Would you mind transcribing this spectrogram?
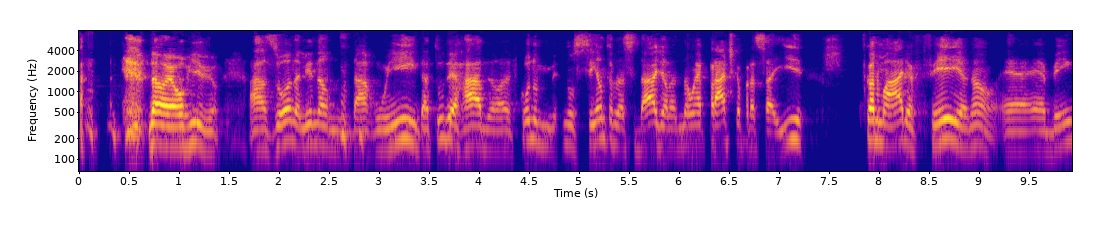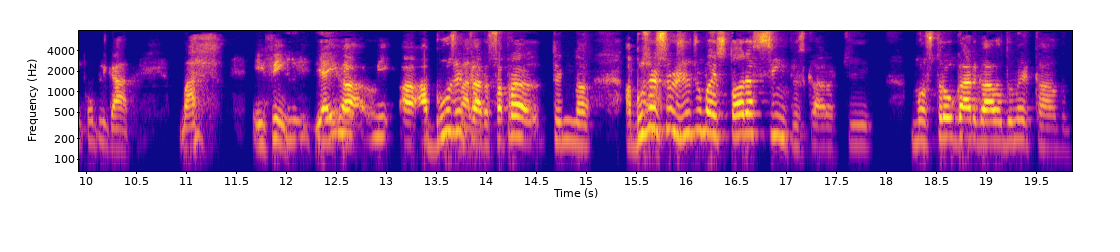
não, é horrível. A zona ali não tá ruim, tá tudo errado. Ela ficou no, no centro da cidade, ela não é prática para sair ficar numa área feia, não, é, é bem complicado. Mas, enfim, e, e aí... A, me, a, a Boozer, cara, só para terminar, a Boozer surgiu de uma história simples, cara, que mostrou o gargalo do mercado.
